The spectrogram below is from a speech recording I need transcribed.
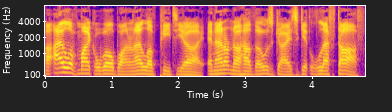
Uh, I love Michael Wilbon and I love PTI, and I don't know how those guys get left off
